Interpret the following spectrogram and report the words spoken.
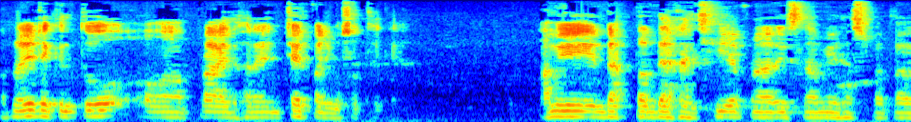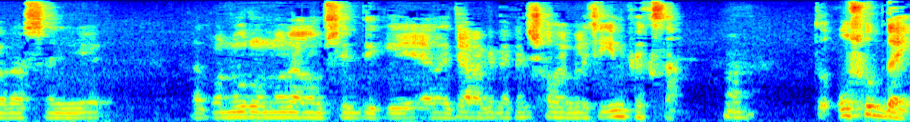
আপনার এটা কিন্তু প্রায় ধরেন চার পাঁচ বছর থেকে। আমি ডাক্তার দেখাইছি আপনার ইসলামী হাসপাতাল রাজশাহী তারপর নুর নুর আলম সিদ্দিকি যারা দেখাচ্ছি সবাই বলেছে ইনফেকশন। তো ওষুধ দেয়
